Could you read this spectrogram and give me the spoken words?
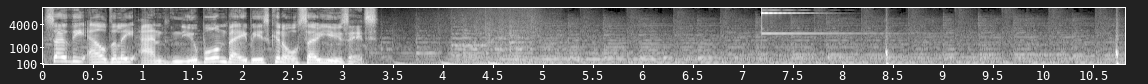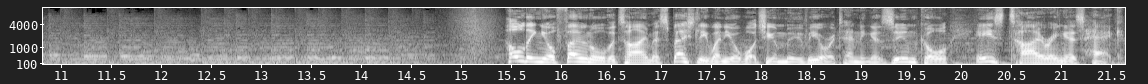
so the elderly and newborn babies can also use it. Holding your phone all the time, especially when you're watching a movie or attending a Zoom call, is tiring as heck.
